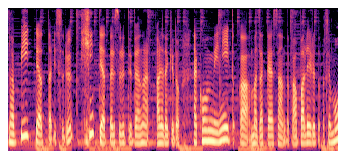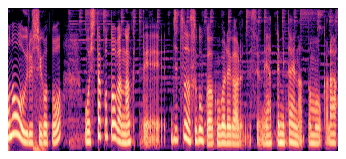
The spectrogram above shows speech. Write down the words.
なピーってやったりする？ピーってやったりするって言ったらあれだけどコンビニとか、まあ、雑貨屋さんとかアパレルとかそういう物を売る仕事をしたことがなくて実はすごく憧れがあるんですよね。やってみたいなと思うから。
